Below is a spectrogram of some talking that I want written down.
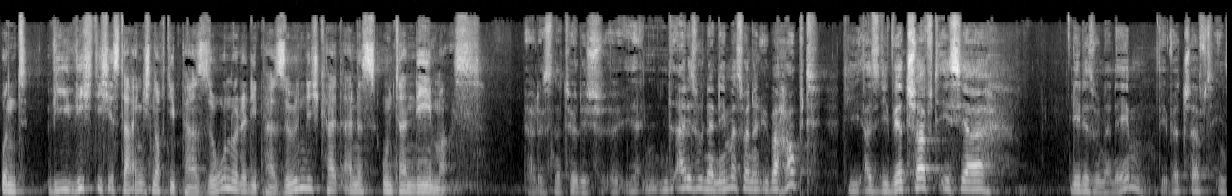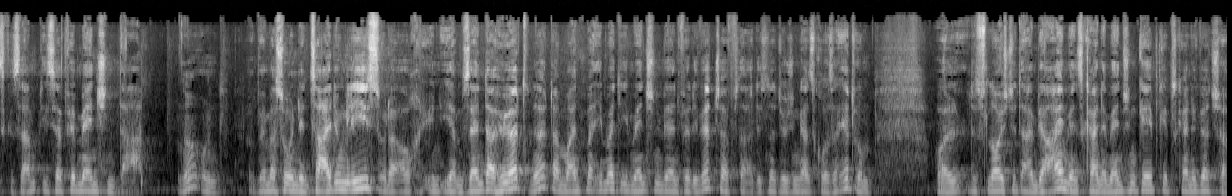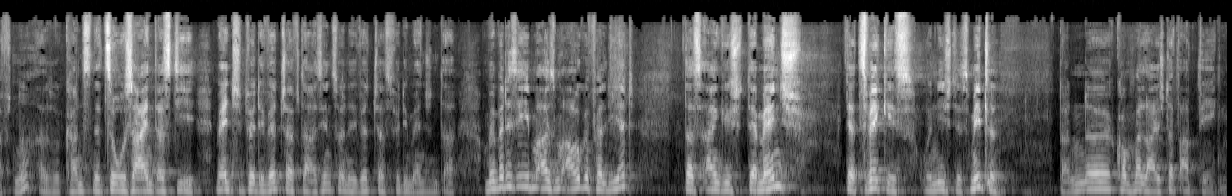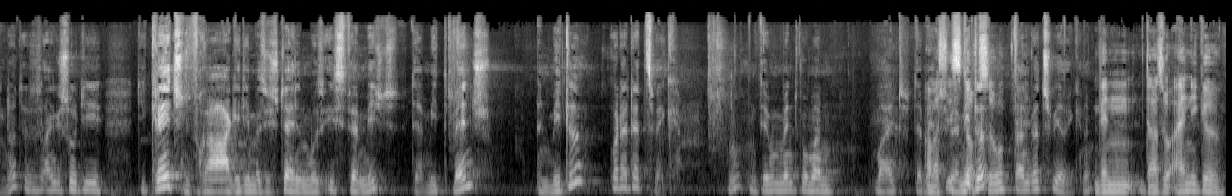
Und wie wichtig ist da eigentlich noch die Person oder die Persönlichkeit eines Unternehmers? Ja, das ist natürlich äh, nicht eines Unternehmers, sondern überhaupt. Die, also die Wirtschaft ist ja, jedes Unternehmen, die Wirtschaft insgesamt ist ja für Menschen da. Ne? Und wenn man so in den Zeitungen liest oder auch in Ihrem Sender hört, ne, dann meint man immer, die Menschen wären für die Wirtschaft da. Das ist natürlich ein ganz großer Irrtum. Weil das leuchtet einem ja ein, wenn es keine Menschen gäbe, gibt es keine Wirtschaft. Ne? Also kann es nicht so sein, dass die Menschen für die Wirtschaft da sind, sondern die Wirtschaft für die Menschen da. Und wenn man das eben aus dem Auge verliert, dass eigentlich der Mensch der Zweck ist und nicht das Mittel, dann äh, kommt man leicht auf Abwägen. Ne? Das ist eigentlich so die, die Gretchenfrage, die man sich stellen muss. Ist für mich der Mitmensch ein Mittel oder der Zweck? Ne? In dem Moment, wo man meint, der Mensch wäre Mittel, so, dann wird es schwierig. Ne? Wenn da so einige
